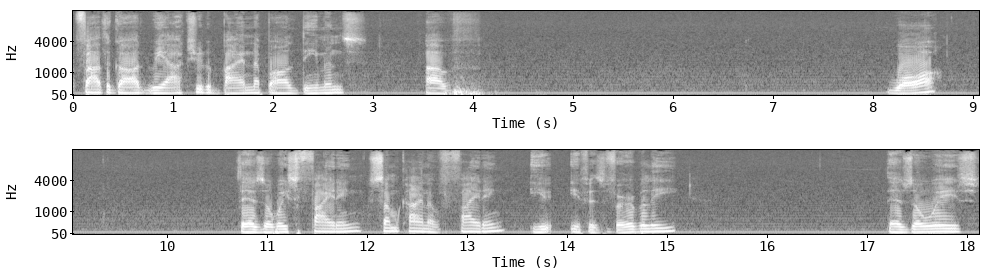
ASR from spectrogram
Father God, we ask you to bind up all demons of war. There's always fighting, some kind of fighting, if it's verbally. There's always,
